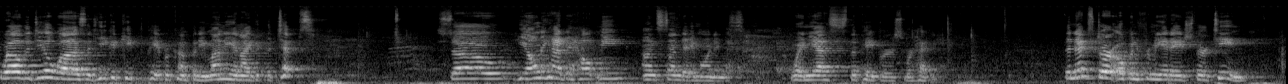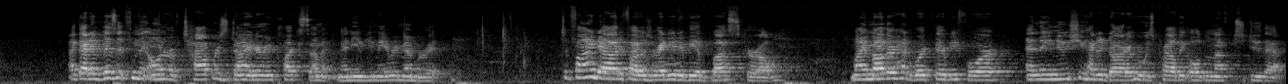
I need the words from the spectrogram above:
Well, the deal was that he could keep the paper company money and I get the tips. So he only had to help me on Sunday mornings, when yes, the papers were heavy. The next door opened for me at age 13. I got a visit from the owner of Topper's Diner in Clarks Summit. Many of you may remember it. To find out if I was ready to be a bus girl. My mother had worked there before, and they knew she had a daughter who was probably old enough to do that.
